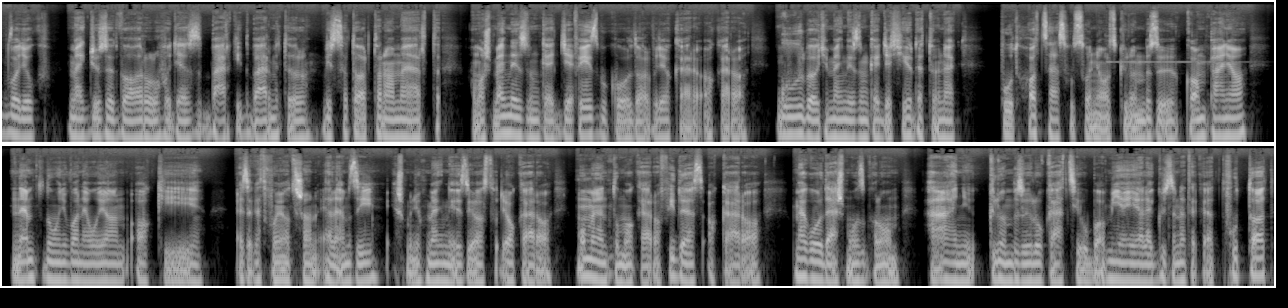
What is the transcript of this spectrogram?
vagyok meggyőződve arról, hogy ez bárkit bármitől visszatartana, mert ha most megnézzünk egy Facebook oldal, vagy akár, akár a Google-be, hogyha megnézzünk egy-egy hirdetőnek, pont 628 különböző kampánya, nem tudom, hogy van-e olyan, aki ezeket folyamatosan elemzi, és mondjuk megnézi azt, hogy akár a Momentum, akár a Fidesz, akár a megoldás mozgalom hány különböző lokációban milyen jellegű üzeneteket futtat.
